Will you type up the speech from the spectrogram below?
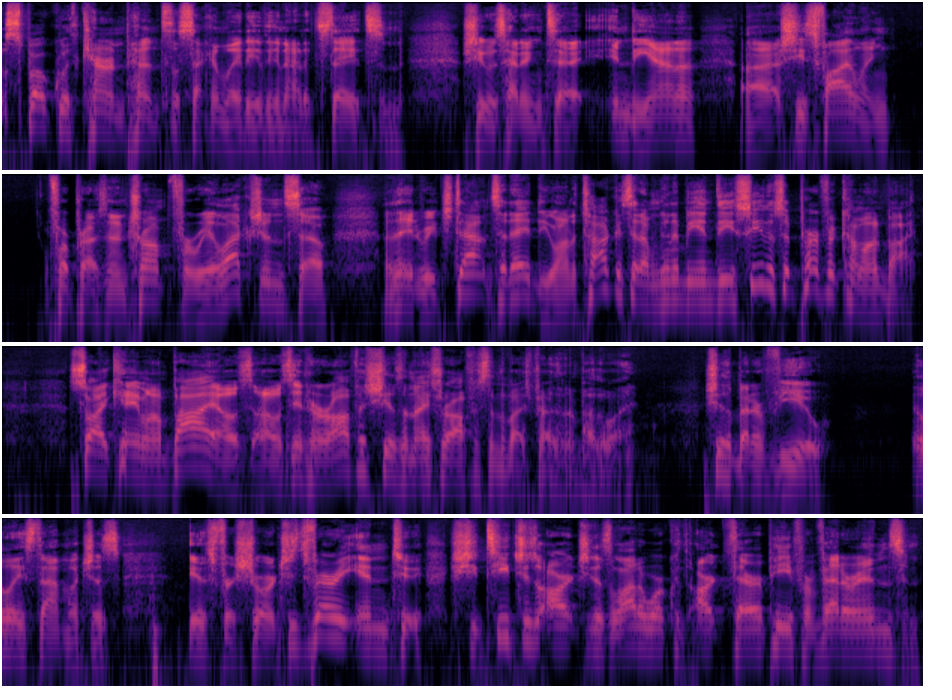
spoke with Karen Pence, the second lady of the United States, and she was heading to Indiana. Uh, she's filing for President Trump for reelection. So they had reached out and said, Hey, do you want to talk? I said, I'm going to be in D.C. They said, Perfect, come on by. So I came on by. I was, I was in her office. She has a nicer office than the vice president, by the way. She has a better view. At least that much is is for sure. She's very into. She teaches art. She does a lot of work with art therapy for veterans, and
